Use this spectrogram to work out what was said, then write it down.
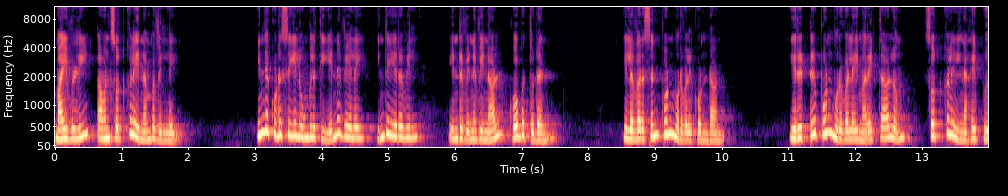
மைவிழி அவன் சொற்களை நம்பவில்லை. இந்த குடிசையில் உங்களுக்கு என்ன வேலை? இந்த இரவில்? என்று வினவினாள் கோபத்துடன். இளவரசன் புன்முறுவல் கொண்டான். இருட்டு புன்முறுவலை மறைத்தாலும் சொற்களில் நகைப்பு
